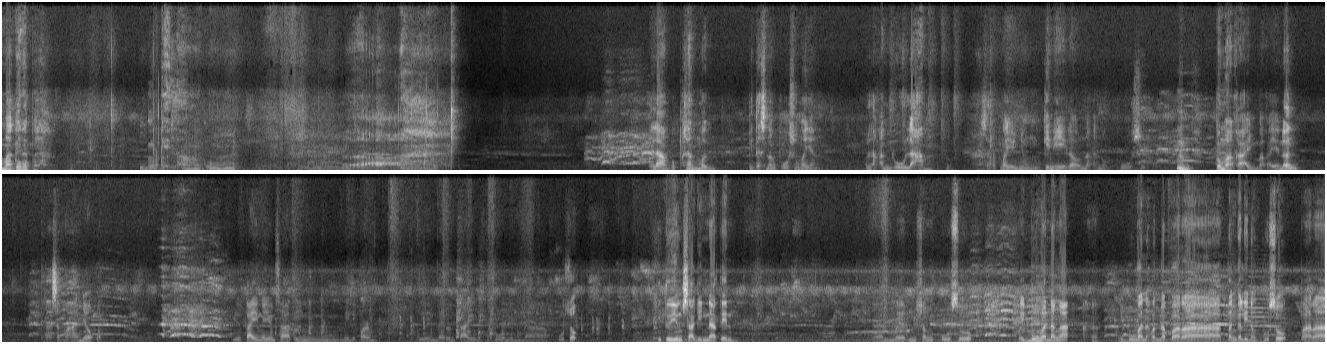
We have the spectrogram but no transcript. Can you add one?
umaga na pala. Kailangan kong... Ah. kailangan ko palang magpitas ng puso ngayon. Wala kaming ulam. Sarap ngayon yung kinilaw na ano, puso. Hmm, kumakain ba kayo nun? Tara, samahan niyo ako. Dito tayo ngayon sa ating mini farm. Then meron tayong kukunin na puso. Ito yung saging natin. Yan, mayroon siyang puso. May bunga na nga. May bunga na na para tanggalin ang puso. Para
